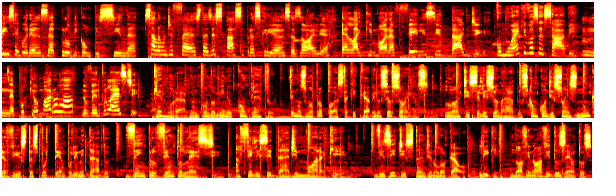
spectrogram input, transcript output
Tem segurança, clube com piscina, salão de festas, espaço para as crianças. Olha, é lá que mora a felicidade. Como é que você sabe? Hum, é porque eu moro lá, no Vento Leste. Quer morar num condomínio completo? Temos uma proposta que cabe nos seus sonhos. Lotes selecionados com condições nunca vistas por tempo limitado. Vem pro Vento Leste. A felicidade mora aqui. Visite estande no local, ligue 99200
